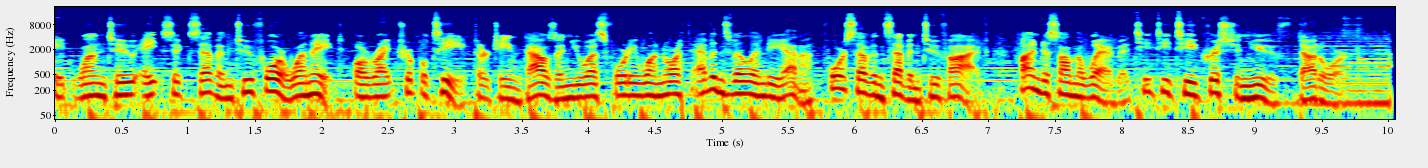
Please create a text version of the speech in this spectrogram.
812-867-2418, or write Triple T, 13000 US 41 North, Evansville, Indiana, 47725. Find us on the web at tttchristianyouth.org.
